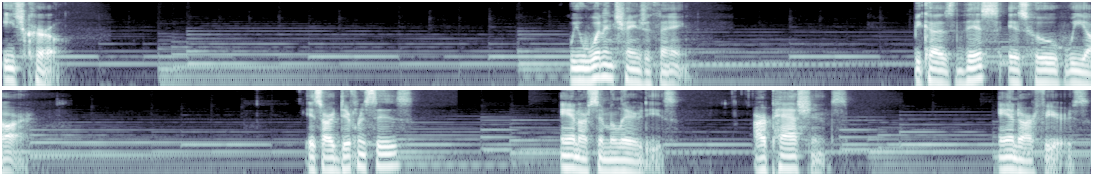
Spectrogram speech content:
each curl. We wouldn't change a thing because this is who we are. It's our differences and our similarities, our passions and our fears.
